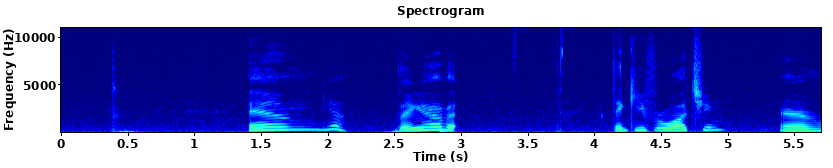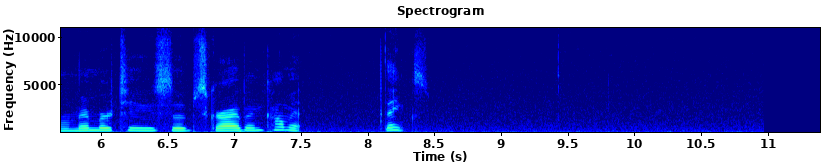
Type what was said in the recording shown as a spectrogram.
And yeah there you have it. Thank you for watching and remember to subscribe and comment. Thanks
